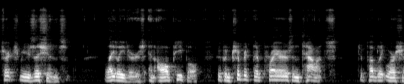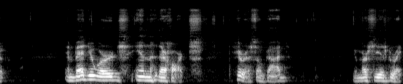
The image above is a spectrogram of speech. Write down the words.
church musicians, lay leaders, and all people who contribute their prayers and talents to public worship. Embed your words in their hearts. Hear us, O God. Your mercy is great.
